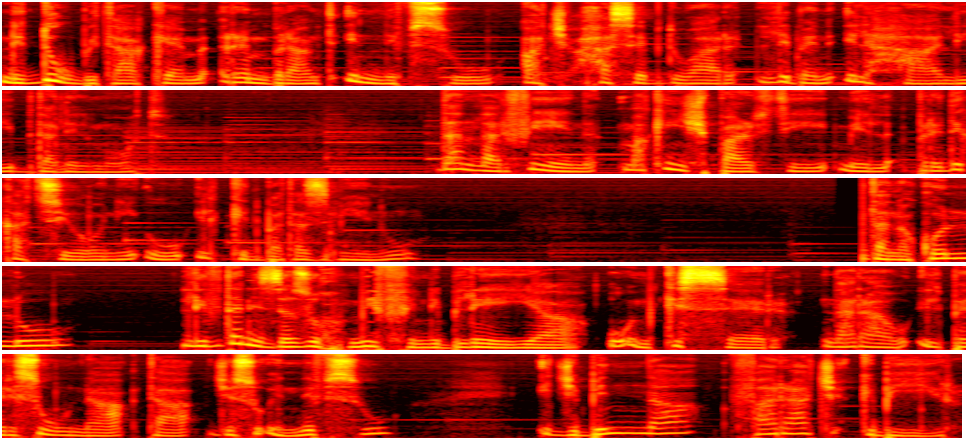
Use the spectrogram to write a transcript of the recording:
Niddubita kemm Rembrandt innifsu qattx ħaseb dwar l-iben il-ħali b'dan il-mod. Dan l-għarfien ma kienx parti mill-predikazzjoni u l-kitba ta' żmienu. Madanakollu, li f'dan iż-żagħżugħ mifni bl-għeja u mkisser naraw il-persuna ta' Ġesù innifsu, iġibilna faraġ kbir.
